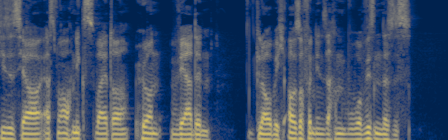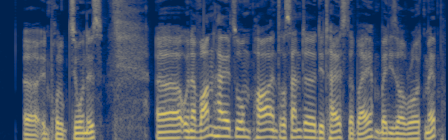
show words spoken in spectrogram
dieses Jahr erstmal auch nichts weiter hören werden, glaube ich, außer von den Sachen, wo wir wissen, dass es äh, in Produktion ist. Äh, und da waren halt so ein paar interessante Details dabei bei dieser Roadmap.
